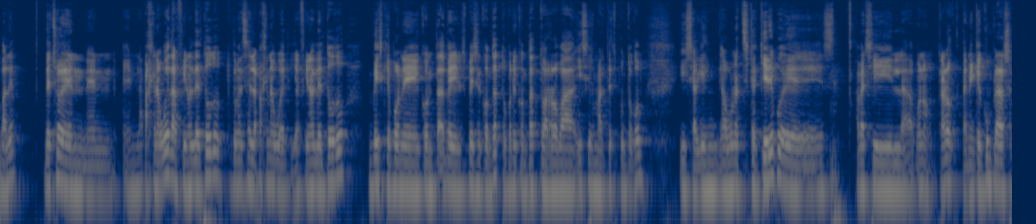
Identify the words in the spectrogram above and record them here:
¿vale? De hecho, en, en- la página web, al final del todo, tú te metes en la página web y al final del todo veis que pone conta- veis, el contacto, pone contacto arroba y si alguien, alguna chica quiere, pues a ver si la, bueno, claro, también que cumpla las,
